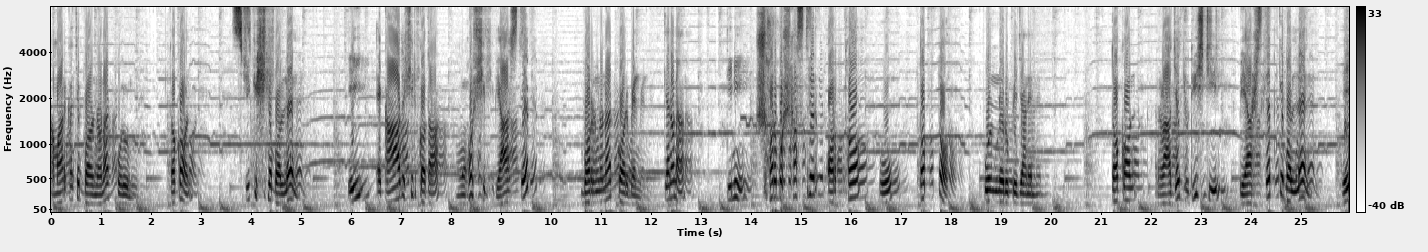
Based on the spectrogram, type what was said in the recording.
আমার কাছে বর্ণনা করুন। তখন শ্রীকৃষ্ণ বললেন, এই একাদশীর কথা মহর্ষি ব্যাসদেব বর্ণনা করবেন। কেননা তিনি সর্বশাস্ত্রের অর্থ ও তত্ত্ব পূর্ণরূপে জানেন। তখন রাজা যুধিষ্ঠির ব্যাসদেবকে বললেন, হে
